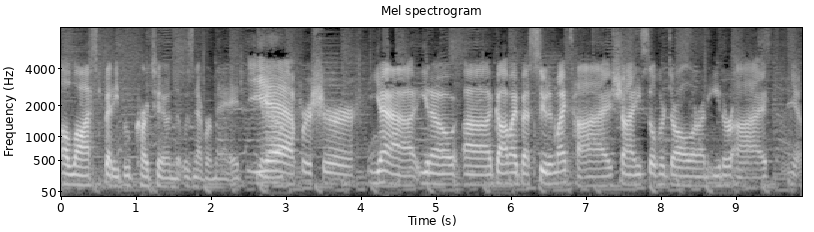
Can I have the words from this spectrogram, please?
a lost Betty Boop cartoon that was never made. you know? yeah, for sure. yeah. You know, uh, got my best suit and my tie, shiny silver dollar on either eye. Yeah.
